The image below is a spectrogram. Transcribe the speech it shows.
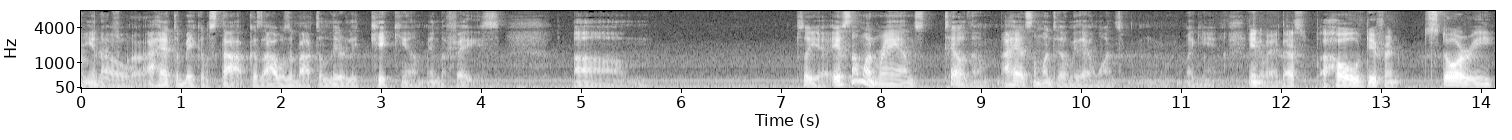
Oh, you know. I had to make him stop because I was about to literally kick him in the face. Um. So yeah, if someone rams, tell them. I had someone tell me that once. Again, anyway, that's a whole different story.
